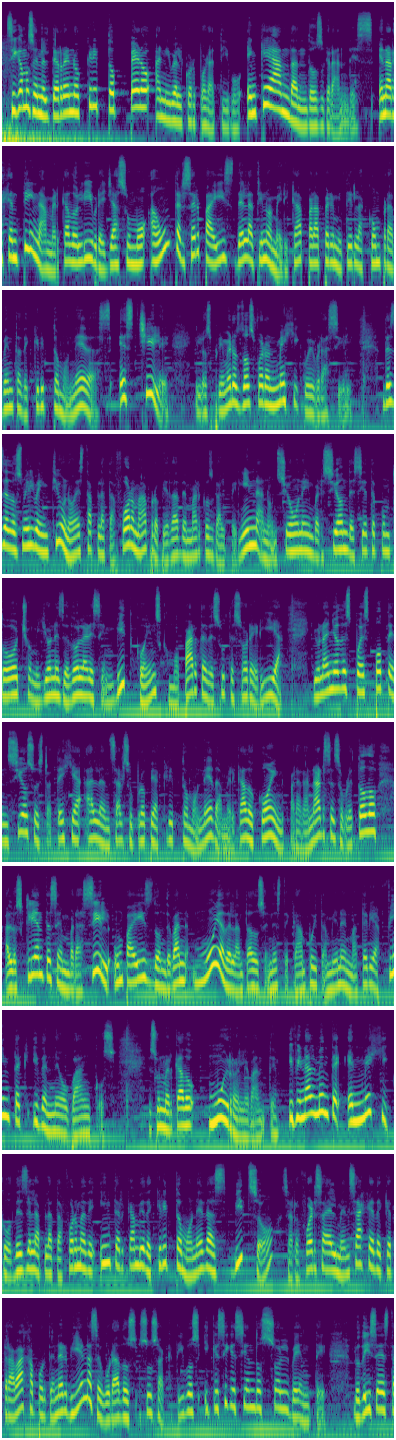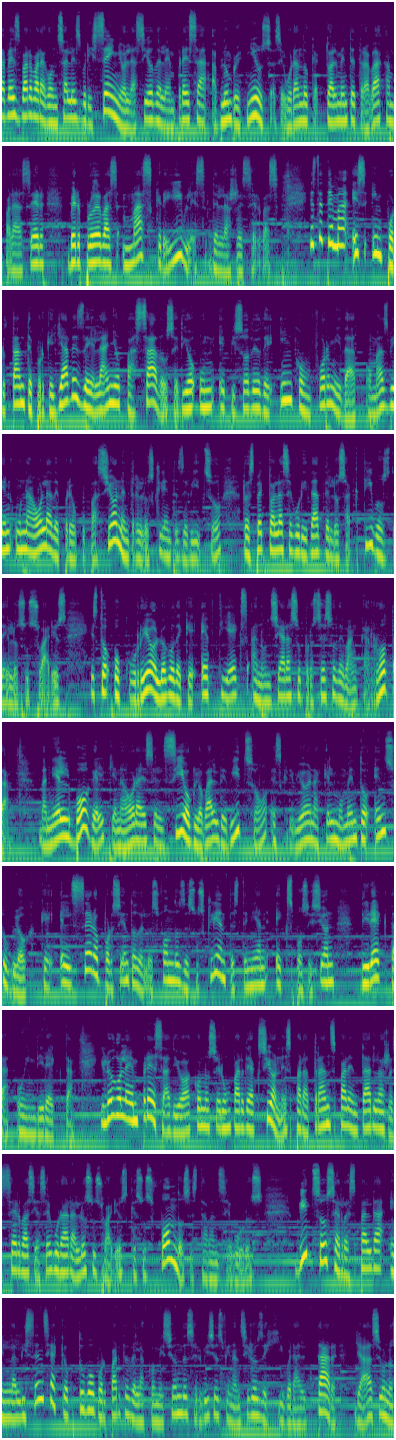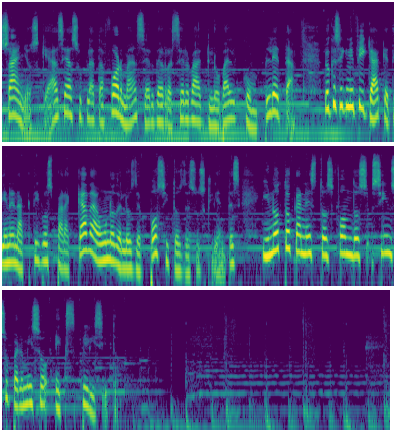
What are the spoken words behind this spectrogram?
Sigamos en el terreno cripto, pero a nivel corporativo. ¿En qué andan dos grandes? En Argentina, Mercado Libre ya sumó a un tercer país de Latinoamérica para permitir la compra-venta de criptomonedas. Es Chile, y los primeros dos fueron México y Brasil. Desde 2021, esta plataforma, propiedad de Marcos Galperín, anunció una inversión de 7.8 millones de dólares en bitcoins como parte de su tesorería, y un año después potenció su estrategia al lanzar su propia criptomoneda, Mercado Coin, para ganarse sobre todo a los clientes en Brasil, un país donde van muy adelantados en este campo y también en materia fintech y de neobancos. Es un mercado muy relevante. Y finalmente, en México, desde la plataforma de intercambio de criptomonedas Bitso, se refuerza el mensaje de que trabaja por tener bien asegurados sus activos y que sigue siendo solvente. Lo dice esta vez Bárbara González Briceño, la CEO de la empresa a Bloomberg News, asegurando que actualmente trabajan para hacer ver pruebas más creíbles de las reservas. Este tema es importante porque ya desde el año pasado se dio un episodio de inconformidad o más bien una ola de preocupación entre los clientes de Bitso respecto a la seguridad de los activos de los usuarios. Esto ocurrió luego de que FTX anunciara su proceso de bancarrota. Daniel Vogel, quien ahora es el CEO global de Bitso, escribió en aquel momento en su blog que el 0% de los fondos de sus clientes tenían exposición directa o indirecta. Y luego la empresa dio a conocer un par de acciones para transparentar las reservas y asegurar a los usuarios que sus fondos estaban seguros. Bitso se respalda en la licencia que obtuvo por parte de la Comisión de Servicios Financieros de Gibraltar ya hace unos años, que hace a su plataforma ser de reserva global completa, lo que significa que tienen activos para cada uno de los depósitos de sus clientes y no tocan estos fondos sin su permiso explícito.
